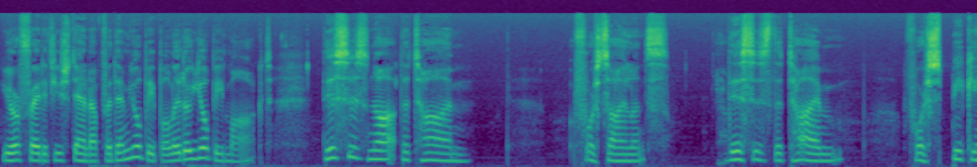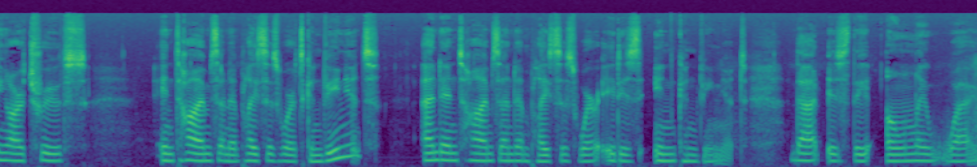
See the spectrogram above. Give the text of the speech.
You're afraid if you stand up for them, you'll be bullied or you'll be mocked. This is not the time for silence. Yeah. This is the time for speaking our truths in times and in places where it's convenient and in times and in places where it is inconvenient. That is the only way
